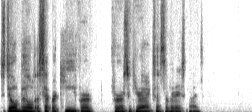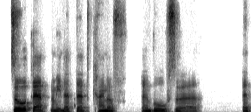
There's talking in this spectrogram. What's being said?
still build a separate key for for secure access of various kinds? So that I mean that that kind of involves uh, a,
